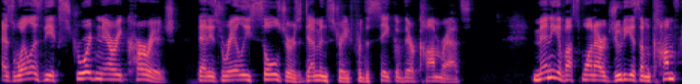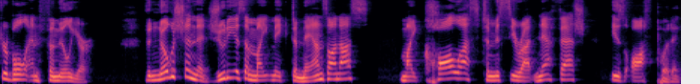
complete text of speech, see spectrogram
as well as the extraordinary courage that Israeli soldiers demonstrate for the sake of their comrades. Many of us want our Judaism comfortable and familiar. The notion that Judaism might make demands on us might call us to Misirat Nefesh is off-putting.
